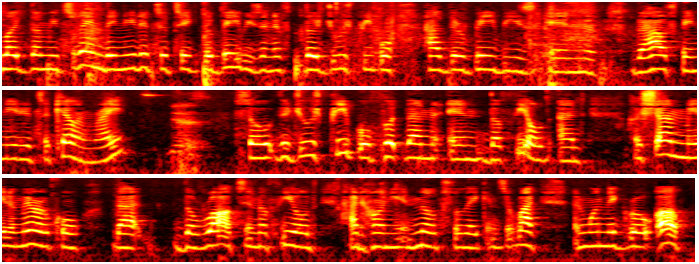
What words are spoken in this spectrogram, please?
like the Mitzrayim, they needed to take the babies, and if the Jewish people had their babies in the house, they needed to kill them, right? Yes. So the Jewish people put them in the field, and Hashem made a miracle that the rocks in the field had honey and milk so they can survive. And when they grow up,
